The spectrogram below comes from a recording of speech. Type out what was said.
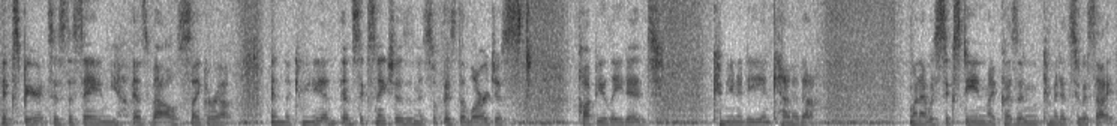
experience is the same yeah. as Val's. I grew up in the community, and, and Six Nations is, is the largest populated community in Canada when I was 16, my cousin committed suicide,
